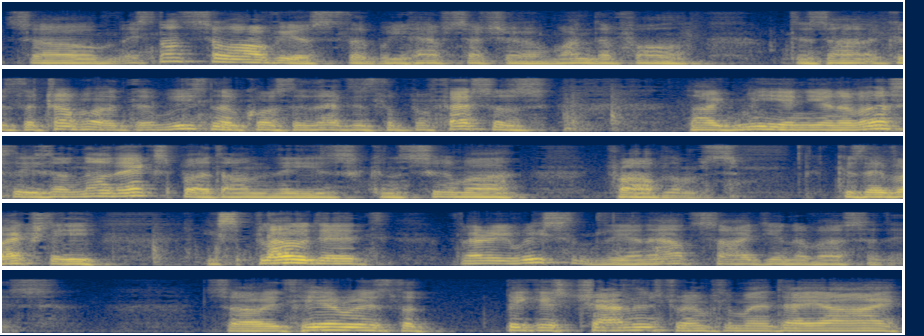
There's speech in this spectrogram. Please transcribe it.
So it's not so obvious that we have such a wonderful design. Because the trouble, the reason, of course, of that is the professors like me in universities are not expert on these consumer problems because they've actually exploded very recently in outside universities. So it, here is the biggest challenge to implement AI,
